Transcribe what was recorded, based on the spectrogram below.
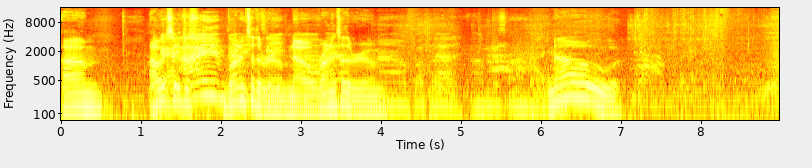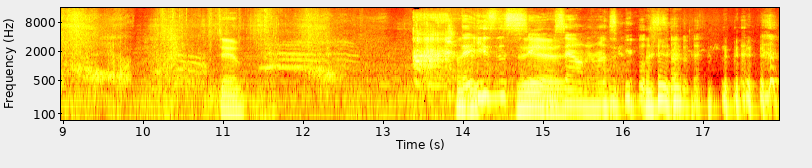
Um, I would Okay, say just run into the room. No, no, run into the room. No, fuck that. I'm just going back. No. Damn. They use the same Yeah. sound in Resident Evil 7.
